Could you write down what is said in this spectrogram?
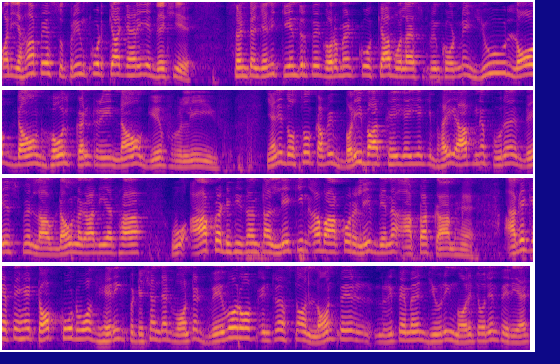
और यहाँ पर सुप्रीम कोर्ट क्या कह रही है, देखिए सेंटर यानी केंद्र पे गवर्नमेंट को क्या बोला है सुप्रीम कोर्ट ने? You lock down whole country now give relief यानी दोस्तों, काफ़ी बड़ी बात कही गई है कि भाई, आपने पूरे देश में लॉकडाउन लगा दिया था, वो आपका डिसीज़न था, लेकिन अब आपको रिलीफ देना आपका काम है। आगे कहते हैं top court was hearing petition that wanted waiver of interest on loan पे repayment during moratorium period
